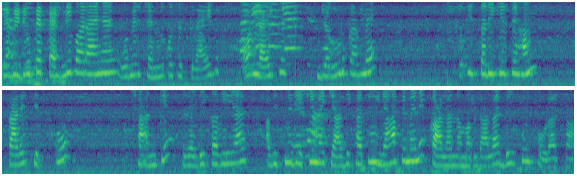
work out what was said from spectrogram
या वीडियो पे पहली बार आए हैं, वो मेरे चैनल को सब्सक्राइब और लाइक ज़रूर कर लें। तो इस तरीके से हम सारे चिप्स को छान के रेडी कर लिया है। अब इसमें देखिए मैं क्या दिखाती हूँ। यहाँ पे मैंने काला नमक डाला है, बिल्कुल थोड़ा सा।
